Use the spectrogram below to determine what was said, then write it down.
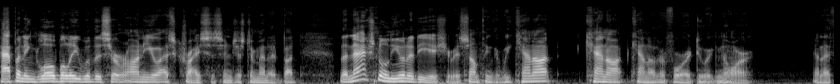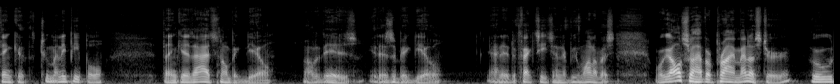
happening globally with this Iran-U.S. crisis in just a minute. But the national unity issue is something that we cannot, cannot, cannot afford to ignore, and I think too many people think that ah, it's no big deal. Well, it is. It is a big deal and it affects each and every one of us. We also have a prime minister who,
